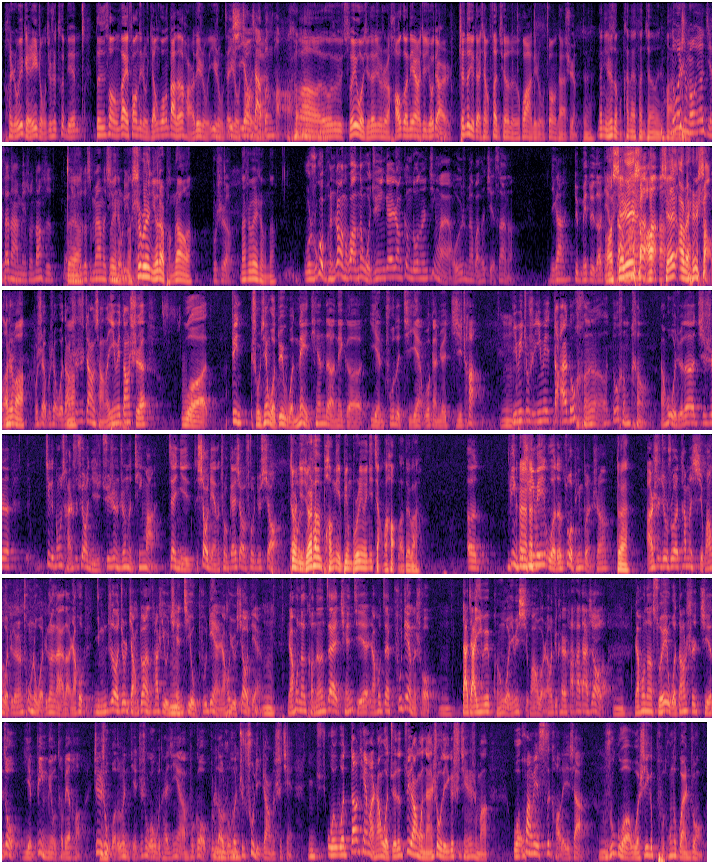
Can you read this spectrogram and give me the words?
很容易给人一种就是特别奔放外放那种阳光大男孩的一种一种在一种夕阳下状态奔跑。啊，我所以我觉得就是豪哥那样就有点儿真的有点像饭圈文化那种状态。是对，那你是怎么看待饭圈文化的？那为什么要解散他？还没说，当时对啊有个什么样的为什么呢？心路历程？是不是你有点膨胀了？不是？那是为什么呢？我如果膨胀的话，那我就应该让更多的人进来啊！我为什么要把它解散呢？你看，对没怼到点哦，嫌人少，嫌二百人少了是吗？不是不是，我当时是这样想的，因为当时我对，首先我对我那天的那个演出的体验，我感觉极差，嗯因为就是因为大家都很都很捧，然后我觉得其实这个东西还是需要你去认真的听嘛，在你笑点的时候，该笑的时候就笑，就是你觉得他们捧你，并不是因为你讲的好了，对吧？呃，并不是因为我的作品本身。对，而是就是说他们喜欢我这个人，冲着我这个人来的。然后你们知道，就是讲段子，它是有前期、有铺垫，然后有笑点。嗯。然后呢，可能在前提，然后在铺垫的时候，嗯，大家因为捧我，因为喜欢我，然后就开始哈哈大笑了。嗯。然后呢，所以我当时节奏也并没有特别好，这个是我的问题，这是我舞台经验啊不够，不知道如何去处理这样的事情。你我我当天晚上，我觉得最让我难受的一个事情是什么？我换位思考了一下，如果我是一个普通的观众，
